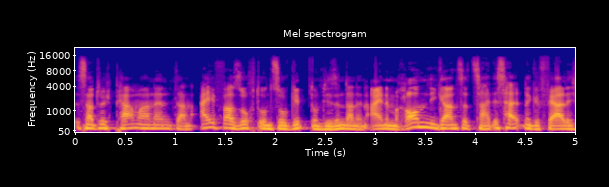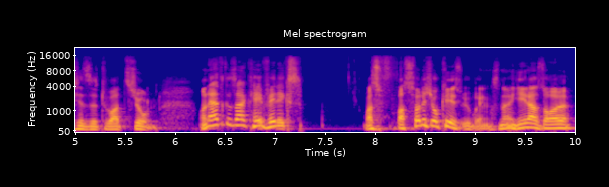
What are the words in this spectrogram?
es natürlich permanent dann Eifersucht und so gibt und die sind dann in einem Raum die ganze Zeit, ist halt eine gefährliche Situation. Und er hat gesagt, hey Felix, was, was völlig okay ist übrigens, ne? jeder soll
